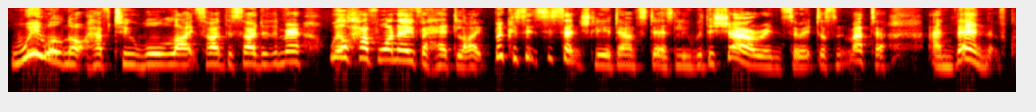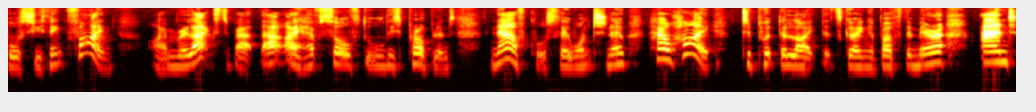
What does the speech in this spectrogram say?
We will not have two wall lights either side of the mirror. We'll have one overhead light because it's essentially a downstairs loo with a shower in, so it doesn't matter. And then, of course, you think, fine, I'm relaxed about that. I have solved all these problems. Now, of course, they want to know how high to put the light that's going above the mirror, and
